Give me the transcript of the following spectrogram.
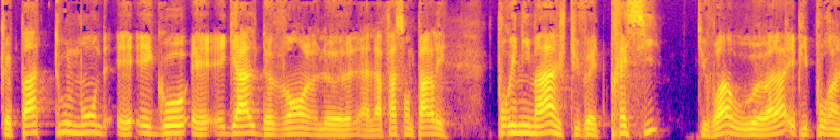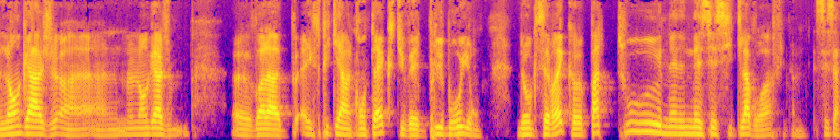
que pas tout le monde est égaux et égal devant le, la façon de parler. Pour une image, tu veux être précis, tu vois, ou euh, voilà, et puis pour un langage, un, un langage euh, voilà, expliquer un contexte, tu vas être plus brouillon. Donc c'est vrai que pas tout nécessite la voix finalement. C'est ça,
